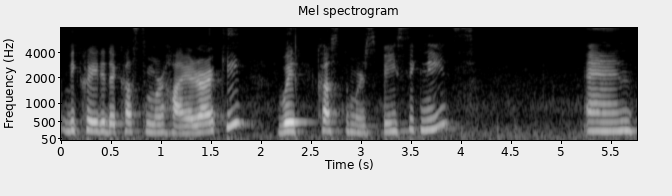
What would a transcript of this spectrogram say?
we created a customer hierarchy with customers' basic needs and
